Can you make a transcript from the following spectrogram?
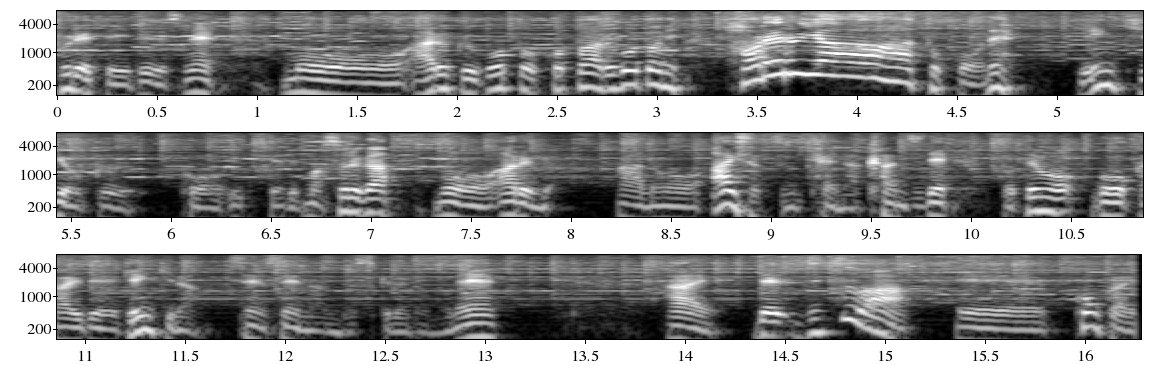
溢れていてですね、もう歩くごと、ことあるごとに、ハレルヤーとこうね、元気よくこう言ってる。まあそれがもうある、あの、挨拶みたいな感じで、とても豪快で元気な先生なんですけれどもね。はい。で、実は、えー今回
